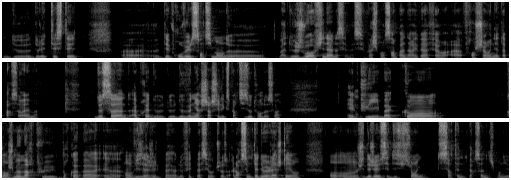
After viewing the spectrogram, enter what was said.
de, les tester, d'éprouver le sentiment de, bah, de joie au final. C'est vachement sympa d'arriver à faire, franchir une étape par soi-même. De ça, après, de, venir chercher l'expertise autour de soi. Et puis, bah, quand quand je me marre plus, pourquoi pas envisager le, fait de passer à autre chose? Alors c'est peut-être de l'acheter. Hein. J'ai déjà eu cette discussion avec certaines personnes qui m'ont dit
